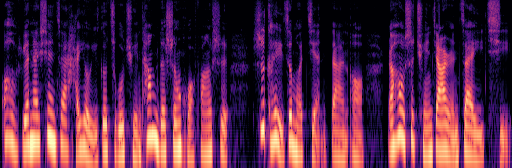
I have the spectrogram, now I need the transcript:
哦，原来现在还有一个族群，他们的生活方式是可以这么简单哦，然后是全家人在一起，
